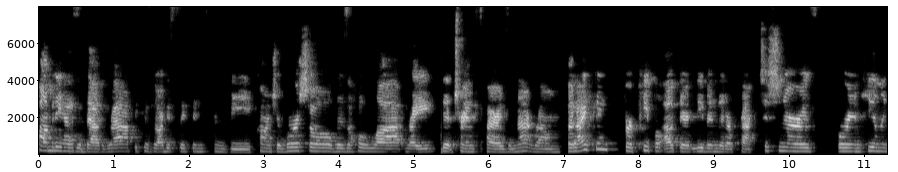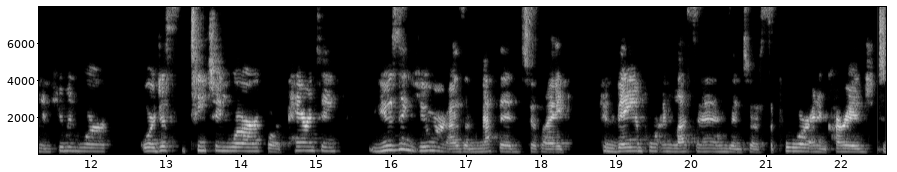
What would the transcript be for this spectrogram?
comedy has a bad rap because obviously things can be controversial. There's a whole lot, right, that transpires in that realm. But I think for people out there, even that are practitioners or in healing and human work or just teaching work or parenting, using humor as a method to like convey important lessons and to support and encourage to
